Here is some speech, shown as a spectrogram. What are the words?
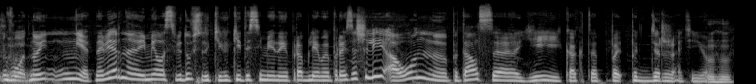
Вот, но нет, наверное, имелось в виду все-таки какие-то семейные проблемы произошли, а он э, пытался ей как-то по- поддержать ее. Мгм.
